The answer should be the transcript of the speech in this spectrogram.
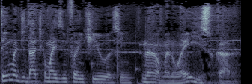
tem uma didática mais infantil, assim. Não, mas não é isso, cara.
